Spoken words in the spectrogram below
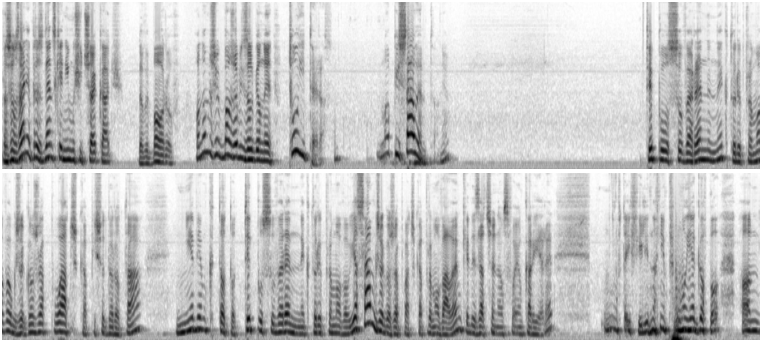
rozwiązanie prezydenckie nie musi czekać do wyborów. Ono może, może być zrobione tu i teraz. No, opisałem to, nie? Typu suwerenny, który promował Grzegorza Płaczka, pisze Dorota, nie wiem kto to, typu suwerenny, który promował. Ja sam Grzegorza Płaczka promowałem, kiedy zaczynał swoją karierę. W tej chwili no nie promuję go, bo on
